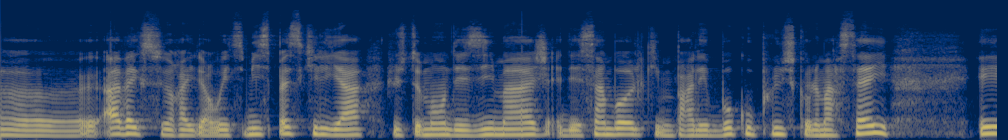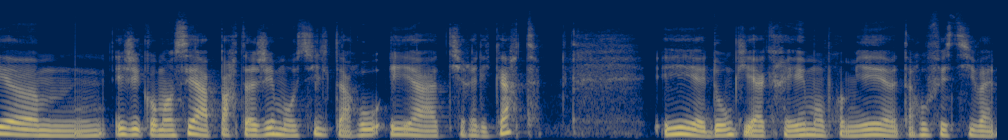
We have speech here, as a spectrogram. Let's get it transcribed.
euh, avec ce Rider Waite Smith parce qu'il y a justement des images et des symboles qui me parlaient beaucoup plus que le Marseille et, euh, et j'ai commencé à partager moi aussi le tarot et à tirer les cartes et donc il a créé mon premier tarot festival.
